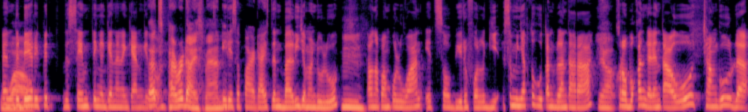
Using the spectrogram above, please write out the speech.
and the Wow. day repeat the same thing again and again gitu That's paradise, man. it is a paradise dan Bali zaman dulu Hmm. tahun 80-an it's so beautiful lagi seminyak tuh hutan belantara Ya. kerobokan gak ada yang tahu Canggu udah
